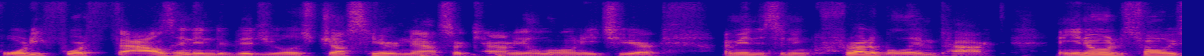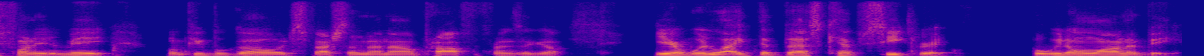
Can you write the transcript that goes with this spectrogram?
44,000 individuals just here in Nassau County alone each year. I mean, it's an incredible impact. And you know what? It's always funny to me when people go, especially my nonprofit friends, they go, Yeah, we're like the best kept secret, but we don't want to be.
